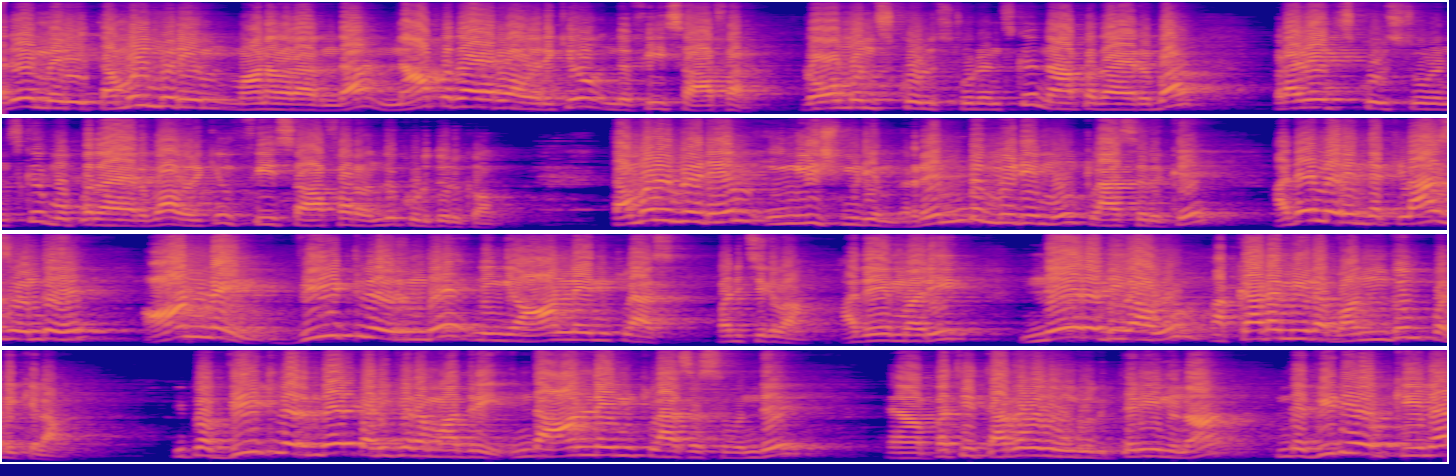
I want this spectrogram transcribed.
அதே மாதிரி தமிழ் மீடியம் மாணவராக இருந்தா நாற்பதாயிரம் ரூபாய் வரைக்கும் இந்த ஃபீஸ் ஆஃபர் கவர்மெண்ட் ஸ்கூல் ஸ்டூடெண்ட்ஸ்க்கு நாற்பதாயிரம் ரூபாய் பிரைவேட் ஸ்கூல் ஸ்டூடெண்ட்ஸ்க்கு முப்பதாயிரம் ரூபாய் வரைக்கும் ஃபீஸ் ஆஃபர் வந்து கொடுத்துருக்கோம். தமிழ் மீடியம் இங்கிலீஷ் மீடியம் ரெண்டு மீடியமும் கிளாஸ் இருக்கு. அதே மாதிரி இந்த கிளாஸ் வந்து ஆன்லைன் வீட்டில இருந்து நீங்க ஆன்லைன் கிளாஸ் படிச்சுக்கலாம். அதே மாதிரி நேரடியாகவும் அகாடமியில வந்தும் படிக்கலாம். இப்ப வீட்டில இருந்தே படிக்கிற மாதிரி இந்த ஆன்லைன் கிளாஸஸ் வந்து பத்தி தகவல் உங்களுக்கு தெரியணும்னா இந்த வீடியோ கீழே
